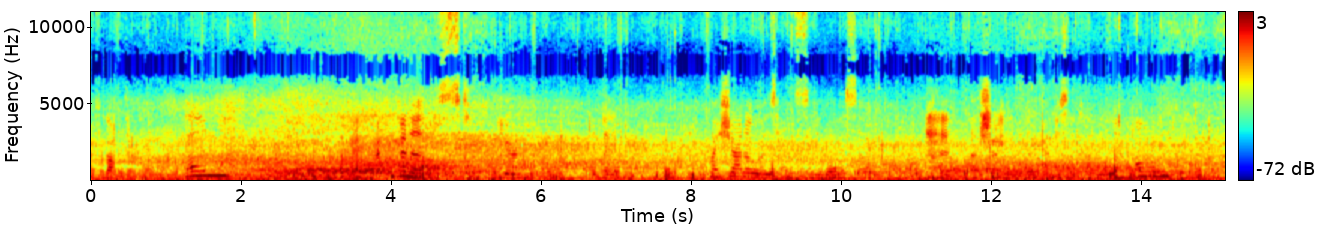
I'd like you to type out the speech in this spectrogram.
I forgot what they're called. Um. Okay, I can kind of just hear a bit. My shadow is unseeable, so I'll show you. Like I'm just like rolling on.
